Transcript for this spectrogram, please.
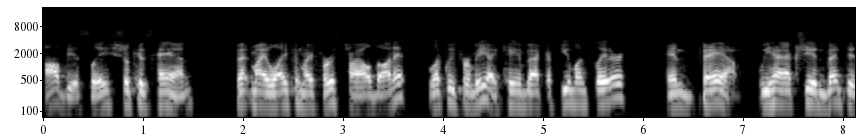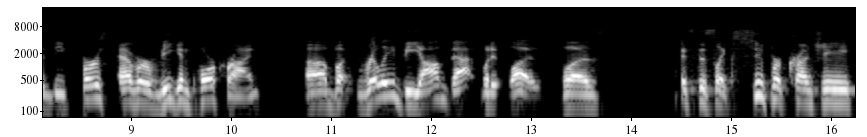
obviously, shook his hand, bet my life and my first child on it. Luckily for me, I came back a few months later and bam, we had actually invented the first ever vegan pork rind. Uh, but really, beyond that, what it was was it's this like super crunchy,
